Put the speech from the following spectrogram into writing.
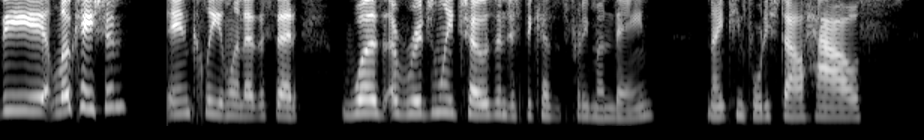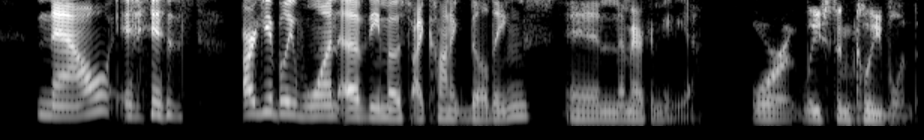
The location in Cleveland, as I said, was originally chosen just because it's pretty mundane. 1940 style house. Now it is arguably one of the most iconic buildings in American media, Or at least in Cleveland.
